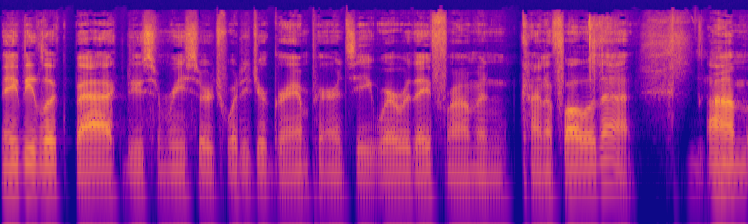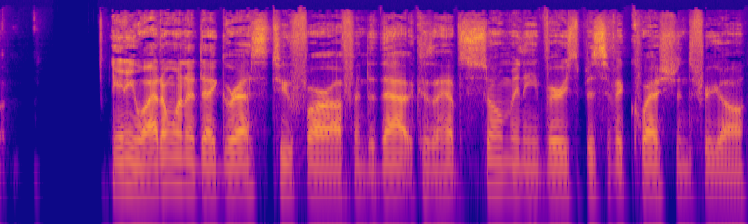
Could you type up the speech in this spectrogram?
Maybe look back, do some research. What did your grandparents eat? Where were they from? And kind of follow that. Mm-hmm. Um, anyway, I don't want to digress too far off into that because I have so many very specific questions for y'all.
